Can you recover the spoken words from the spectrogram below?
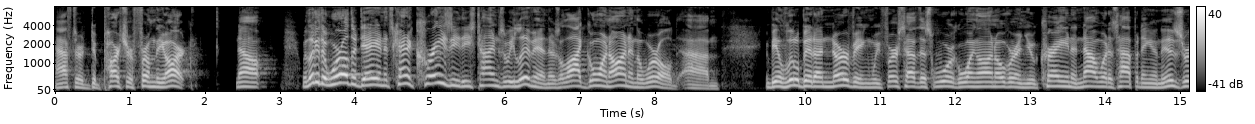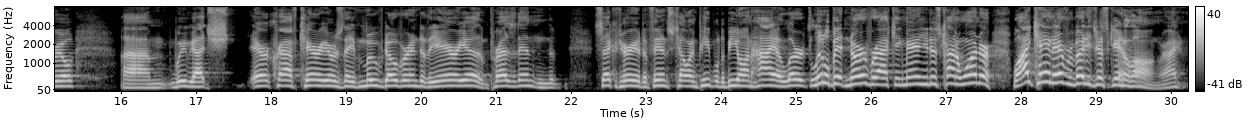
after departure from the ark. Now, we look at the world today, and it's kind of crazy these times we live in. There's a lot going on in the world. Um, it can be a little bit unnerving. We first have this war going on over in Ukraine, and now what is happening in Israel. Um, we've got sh- aircraft carriers, they've moved over into the area. The president and the Secretary of Defense telling people to be on high alert. A little bit nerve wracking, man. You just kind of wonder why can't everybody just get along, right?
